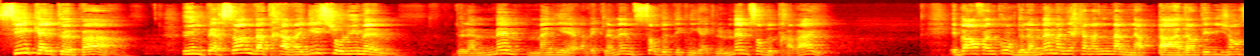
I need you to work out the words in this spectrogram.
Si quelque part, une personne va travailler sur lui-même, de la même manière, avec la même sorte de technique, avec le même sorte de travail, et eh bien en fin de compte, de la même manière qu'un animal n'a pas d'intelligence,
